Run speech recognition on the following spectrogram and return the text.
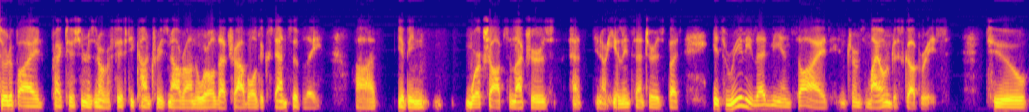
certified practitioners in over 50 countries now around the world. I've traveled extensively, uh, giving workshops and lectures at you know healing centers, but it's really led me inside in terms of my own discoveries to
